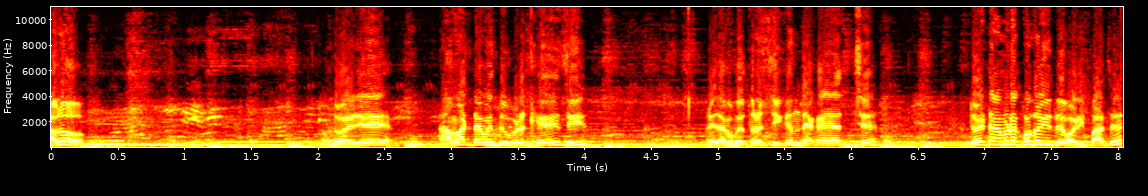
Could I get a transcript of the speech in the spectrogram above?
ভালো? তো এই যে আমারটা আমি দুপুরে খেয়েছি। এই দেখো ভেতরে চিকেন দেখা যাচ্ছে। তো এটা আমরা কত দিতে পারি? পাঁচে?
